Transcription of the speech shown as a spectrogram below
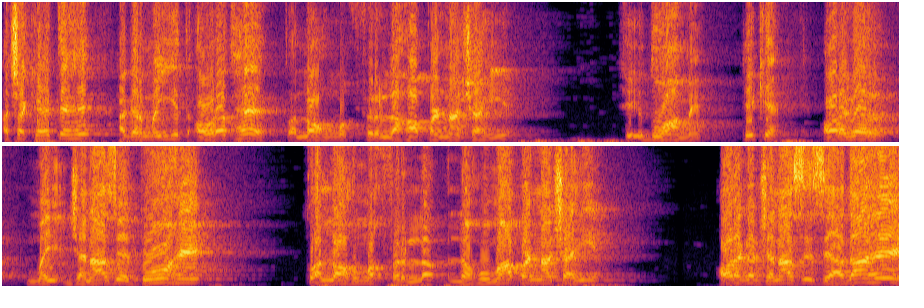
अच्छा कहते हैं, अगर मैयत औरत है तो अल्लाह फिर पढ़ना चाहिए दुआ में, ठीक है? और अगर जनाजे दो हैं तो अल्लाह फिर लहुमा पढ़ना चाहिए। और अगर जनाजे ज़्यादा हैं,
